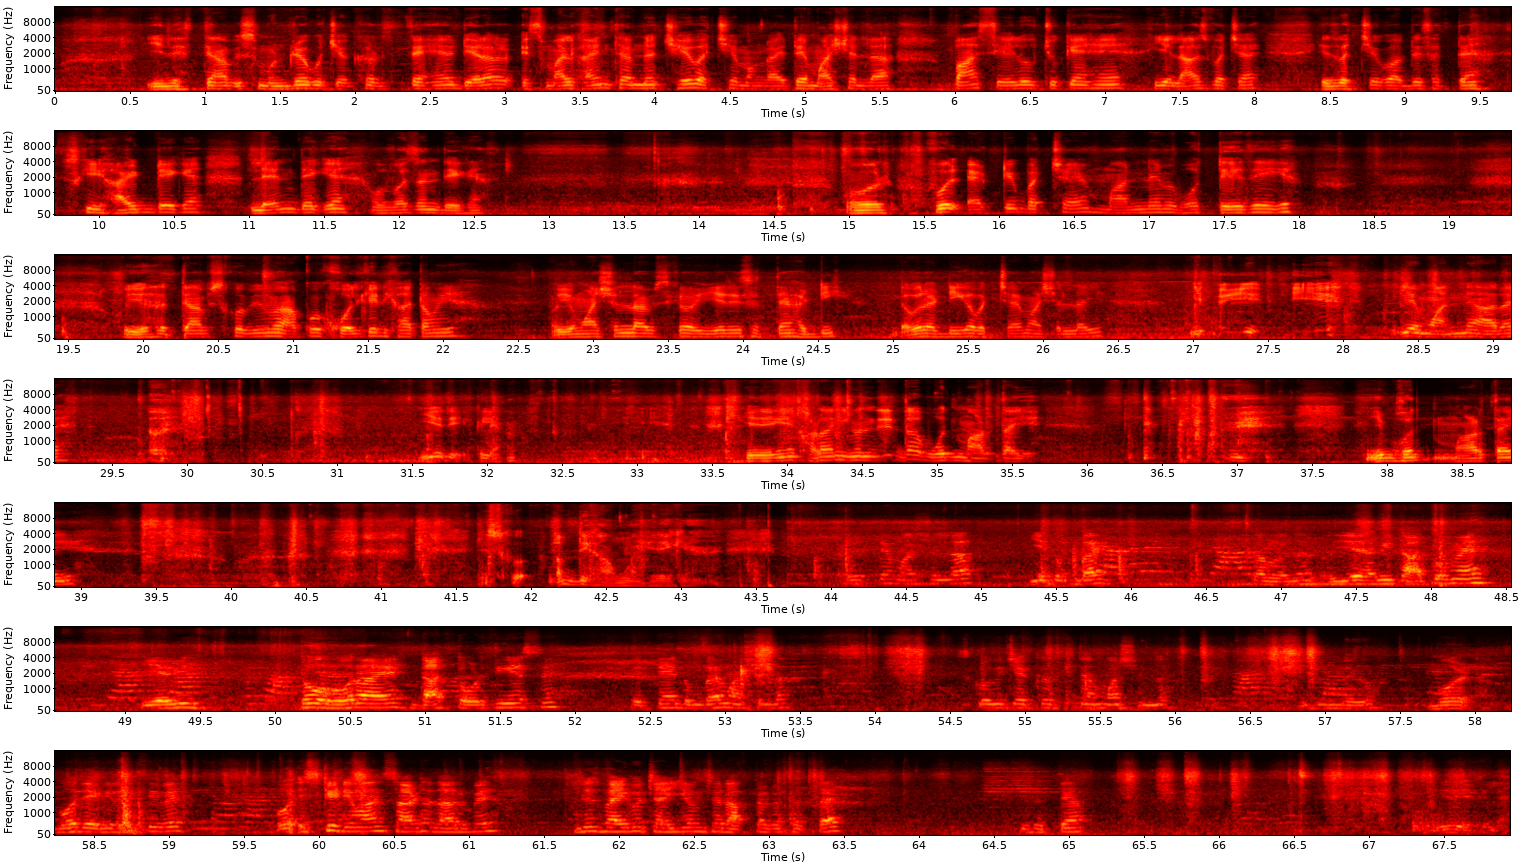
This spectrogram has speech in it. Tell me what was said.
ये देखते हैं, आप इस मुंडे को चेक करते हैं। डेरा इस्माइल खान थे, हमने छः बच्चे मंगाए थे, माशाल्लाह। पाँच सेल हो चुके हैं, ये लास्ट बच्चा है। इस बच्चे को आप देख सकते हैं, इसकी हाइट देखें लेंथ देखें और वज़न देखें। और फुल एक्टिव बच्चा है, मारने में बहुत तेज़ है ये। और ये सकते हैं, आप इसको भी मैं आपको खोल के दिखाता हूँ ये। और ये माशाल्लाह आप इसका ये देख सकते हैं, हड्डी। डबल हड्डी का बच्चा है माशाल्लाह ये। ये ये ये, ये मानने आ रहा है। ये देख लें। ये देखें खड़ा नहीं होने देता बहुत मारता है ये। ये बहुत मारता है ये। इसको अब दिखाऊँगा ये देखें। माशाल्लाह ये दुम्बा है। वज़न ये अभी दांतों में ये अभी दो हो रहा है दांत तोड़ दिए इससे देखते हैं दुम्बा है माशाल्लाह। इसको भी चेक करते हैं माशाल्लाह। बहुत बहुत एग्रेसिव है। और इसकी डिमांड साठ हज़ार रुपये जिस भाई को चाहिए हमसे रब्ता कर सकता है। देख सकते हैं ये देख लें।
